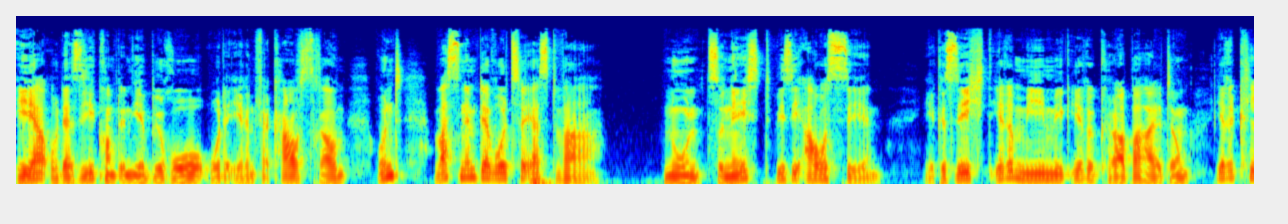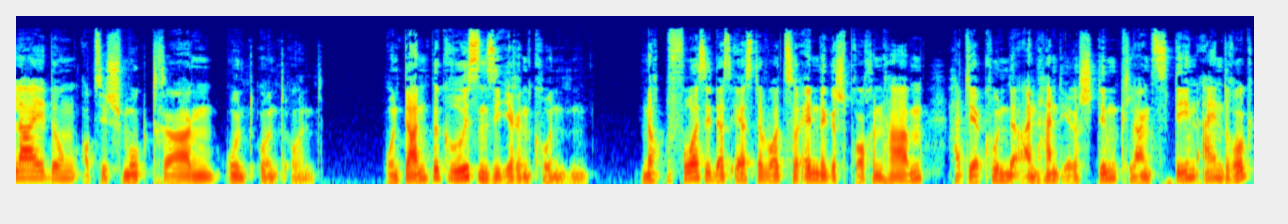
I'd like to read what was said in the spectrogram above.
Er oder sie kommt in Ihr Büro oder Ihren Verkaufsraum und was nimmt er wohl zuerst wahr? Nun, zunächst, wie Sie aussehen. Ihr Gesicht, Ihre Mimik, Ihre Körperhaltung, Ihre Kleidung, ob Sie Schmuck tragen und, und, und. Und dann begrüßen Sie Ihren Kunden. Noch bevor Sie das erste Wort zu Ende gesprochen haben, hat Ihr Kunde anhand Ihres Stimmklangs den Eindruck,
